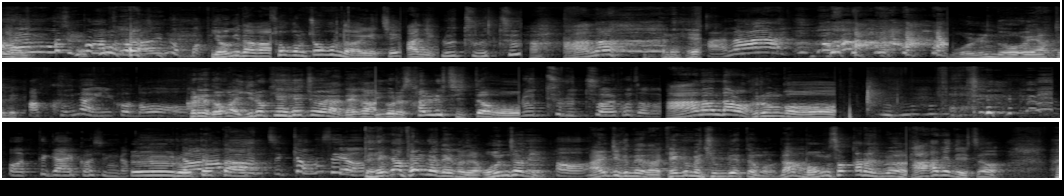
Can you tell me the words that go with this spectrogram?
랄레 해보고 싶어가지고 하는 거 봐. 여기다가 소금 조금 넣어야겠지? 아니 루츠 루츠? 아, 안 하? 아니 안 와. 뭘 넣어야 돼 아 그냥 이거 넣어. 그래 너가 이렇게 해줘야 내가 이거를 살릴 수 있다고 루츠 루츠 할 거잖아. 안 한다고 그런 거 어떻게 할 것인가? 으. 여러분 지켜보세요. 내가 달려야 되거든 온전히 어. 알지 근데 나 개그맨 준비했던 거난 멍석 깔아주면 다 하게 돼 있어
